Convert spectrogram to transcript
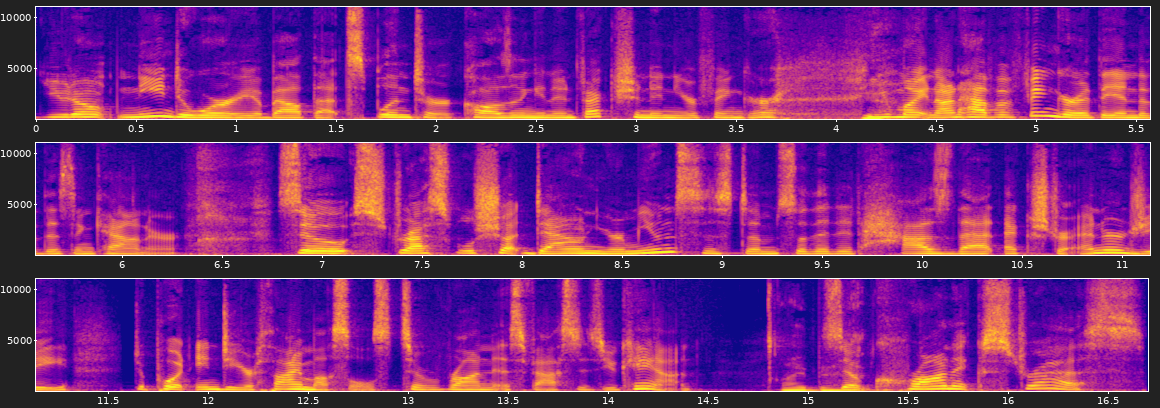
you don't need to worry about that splinter causing an infection in your finger. Yeah. You might not have a finger at the end of this encounter. So, stress will shut down your immune system so that it has that extra energy to put into your thigh muscles to run as fast as you can. So chronic stress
